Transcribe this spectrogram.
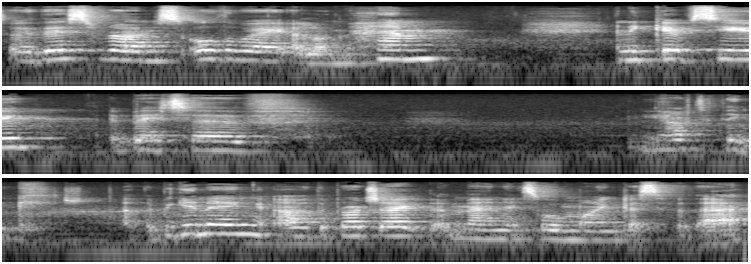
So this runs all the way along the hem and it gives you a bit of, you have to think at the beginning of the project and then it's all mindless for there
